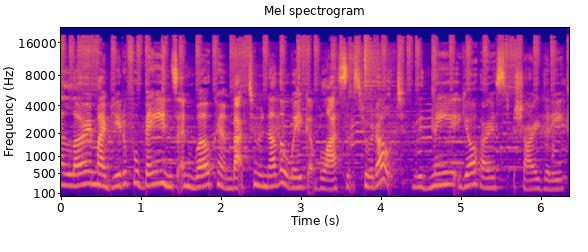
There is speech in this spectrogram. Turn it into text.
Hello, my beautiful beans, and welcome back to another week of License to Adult with me, your host, Shari Goody.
